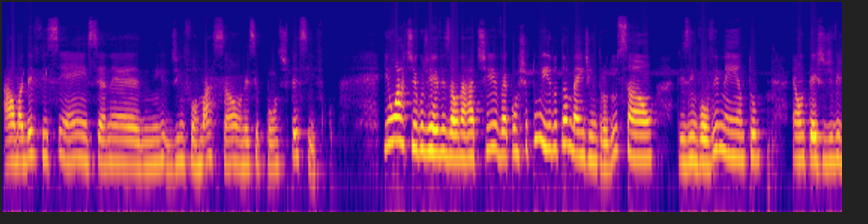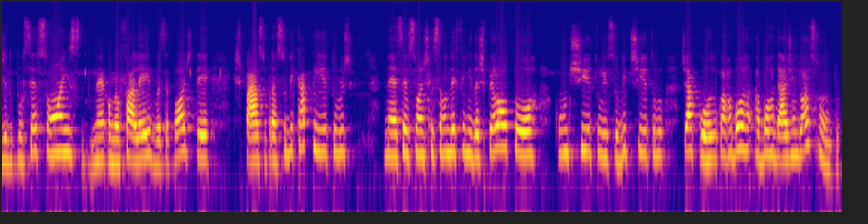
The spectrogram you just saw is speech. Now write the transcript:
há uma deficiência né, de informação nesse ponto específico. E um artigo de revisão narrativa é constituído também de introdução, desenvolvimento, é um texto dividido por sessões, né? Como eu falei, você pode ter espaço para subcapítulos, né? Sessões que são definidas pelo autor com título e subtítulo, de acordo com a abordagem do assunto.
